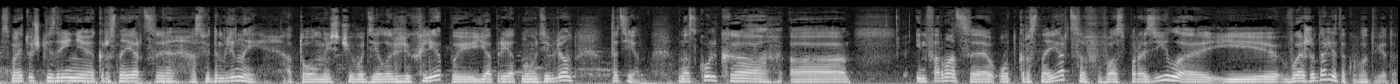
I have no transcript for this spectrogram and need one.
С моей точки зрения, красноярцы осведомлены о том, из чего делали хлеб, и я приятно удивлен. Татьяна, насколько э, информация от красноярцев вас поразила, и вы ожидали такого ответа?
